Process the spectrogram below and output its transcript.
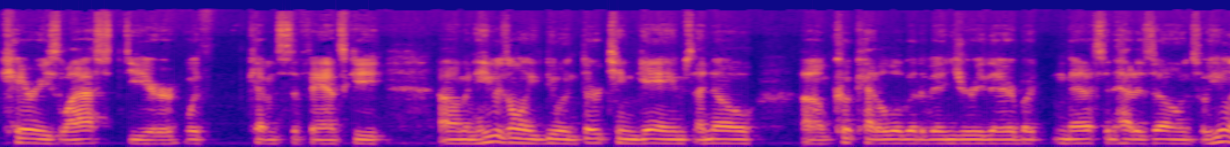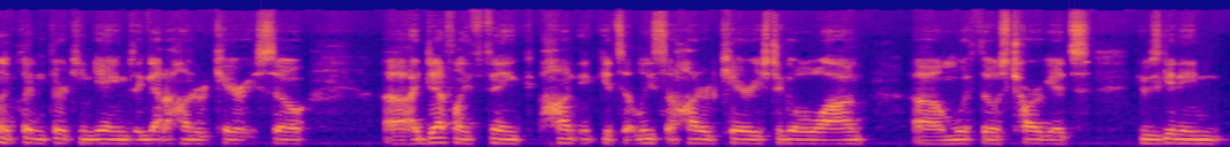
carries last year with Kevin Stefanski, um, and he was only doing 13 games. I know um, Cook had a little bit of injury there, but Mattison had his own, so he only played in 13 games and got 100 carries. So uh, I definitely think Hunt gets at least 100 carries to go along um, with those targets. He was getting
